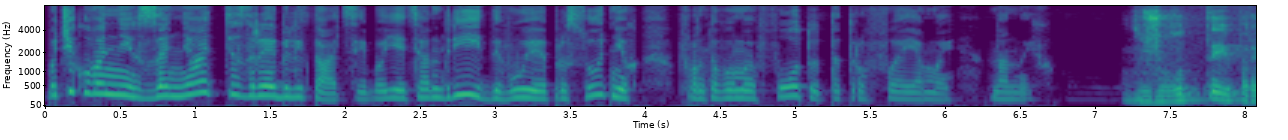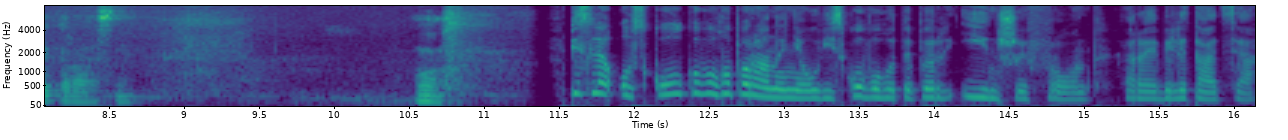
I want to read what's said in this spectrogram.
В очікуванні заняття з реабілітації боєць Андрій дивує присутніх фронтовими фото та трофеями на них. Жгути прекрасні. О. Після осколкового поранення у військового тепер інший фронт реабілітація.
